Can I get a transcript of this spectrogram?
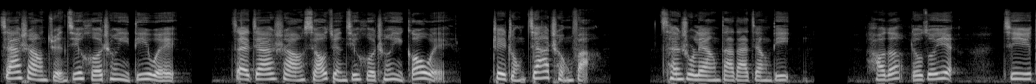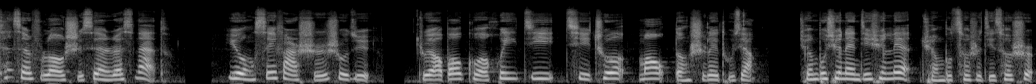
加上卷积核乘以低维，再加上小卷积核乘以高维这种加乘法。参数量大大降低。好的，留作业。基于 TensorFlow 实现 ResNet，用 CIFAR 十数据，主要包括灰机、汽车、猫等十类图像，全部训练及训练，全部测试及测试。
